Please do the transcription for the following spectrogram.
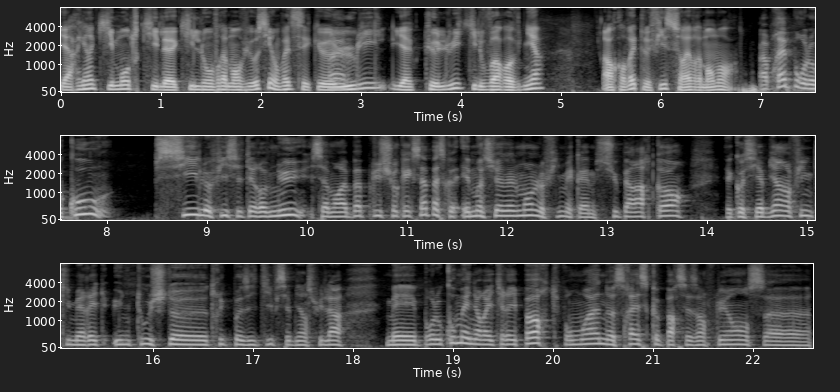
il y a rien qui montre qu'ils qu'ils l'ont vraiment vu aussi. En fait, c'est que Ouais. lui, il y a que lui qui le voit revenir, alors qu'en fait le fils serait vraiment mort. Après, pour le coup, si le fils était revenu, ça m'aurait pas plus choqué que ça parce que émotionnellement, le film est quand même super hardcore et que s'il y a bien un film qui mérite une touche de truc positif, c'est bien celui-là. Mais pour le coup, Minority Report, pour moi, ne serait-ce que par ses influences euh,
